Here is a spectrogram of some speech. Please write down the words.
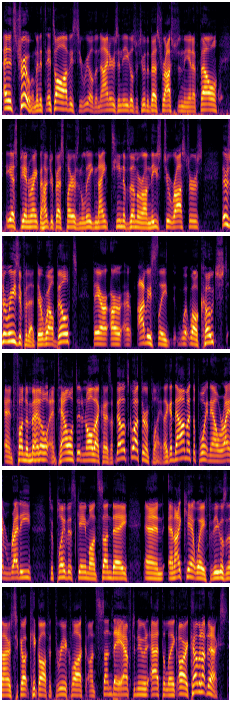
And it's true. I mean, it's it's all obviously real. The Niners and the Eagles are two of the best rosters in the NFL. ESPN ranked the 100 best players in the league. 19 of them are on these two rosters. There's a reason for that. They're well built. They are, are, are obviously well coached and fundamental and talented and all that kind of stuff. Now let's go out there and play. Like now, I'm at the point now where I am ready to play this game on Sunday, and and I can't wait for the Eagles and Niners to kick off at three o'clock on Sunday afternoon at the Linc. All right, coming up next.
